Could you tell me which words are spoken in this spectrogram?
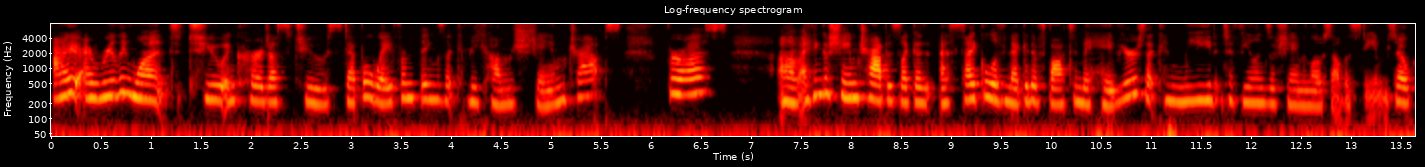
I, I really want to encourage us to step away from things that can become shame traps for us. Um, I think a shame trap is like a, a cycle of negative thoughts and behaviors that can lead to feelings of shame and low self esteem. So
